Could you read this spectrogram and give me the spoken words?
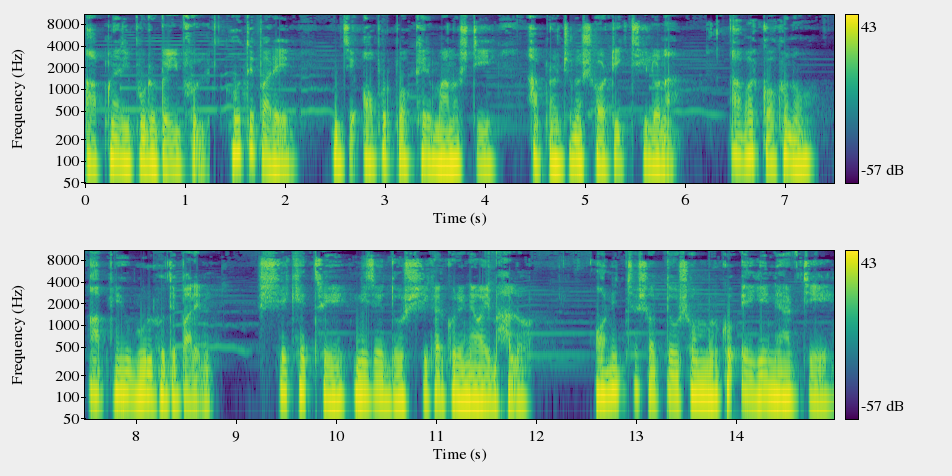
আপনারই পুরোটাই ভুল। হতে পারে যে অপর পক্ষের মানুষটি আপনার জন্য সঠিক ছিল না। আবার কখনো আপনিও ভুল হতে পারেন। সেক্ষেত্রে নিজের দোষ স্বীকার করে নেওয়াই ভালো। অনিচ্ছা সত্ত্বেও সম্পর্ক এগিয়ে নেওয়ার চেয়ে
